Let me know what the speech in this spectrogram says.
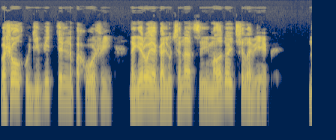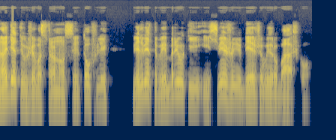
вошел удивительно похожий на героя галлюцинации молодой человек, но одетый уже в остроносые туфли, вельветовые брюки и свежую бежевую рубашку.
